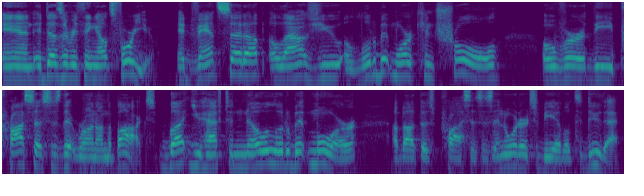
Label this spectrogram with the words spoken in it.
and it does everything else for you. Advanced setup allows you a little bit more control over the processes that run on the box, but you have to know a little bit more about those processes in order to be able to do that.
